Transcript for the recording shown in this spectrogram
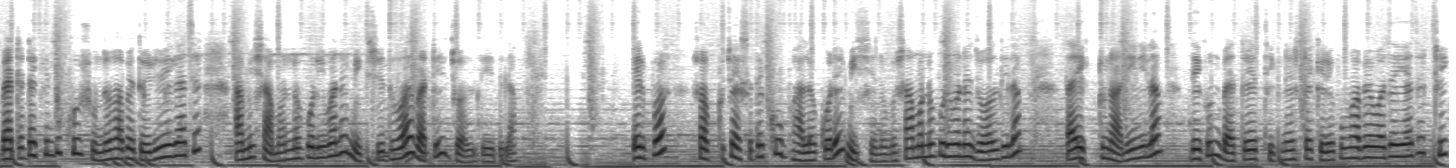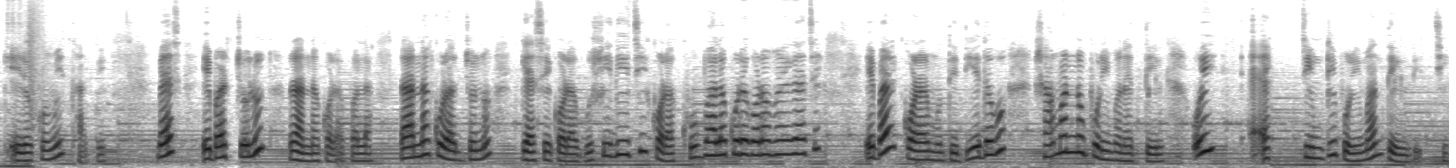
ব্যাটারটা কিন্তু খুব সুন্দরভাবে তৈরি হয়ে গেছে। আমি সামান্য পরিমাণে মিক্সি ধোয়ার বাটি জল দিয়ে দিলাম। এরপর সব কিছু একসাথে খুব ভালো করে মিশিয়ে নেব। সামান্য পরিমাণে জল দিলাম, তাই একটু নাড়িয়ে নিলাম। দেখুন ব্যাটারের থিকনেসটা কীরকমভাবে বজায় আছে, ঠিক এরকমই থাকবে। ব্যাস, এবার চলুন রান্না করা পালা। রান্না করার জন্য গ্যাসে কড়া বসিয়ে দিয়েছি, কড়া খুব ভালো করে গরম হয়ে গেছে। এবার কড়ার মধ্যে দিয়ে দেবো সামান্য পরিমাণের তেল, ওই এক চিমটি পরিমাণ তেল দিচ্ছি।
